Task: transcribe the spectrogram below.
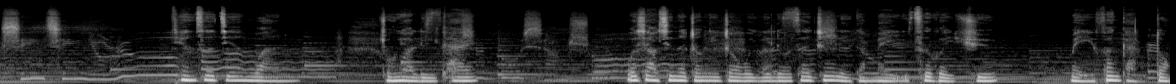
心情犹如。天色渐晚，终要离开。我小心地整理着我遗留在这里的每一次委屈，每一份感动。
